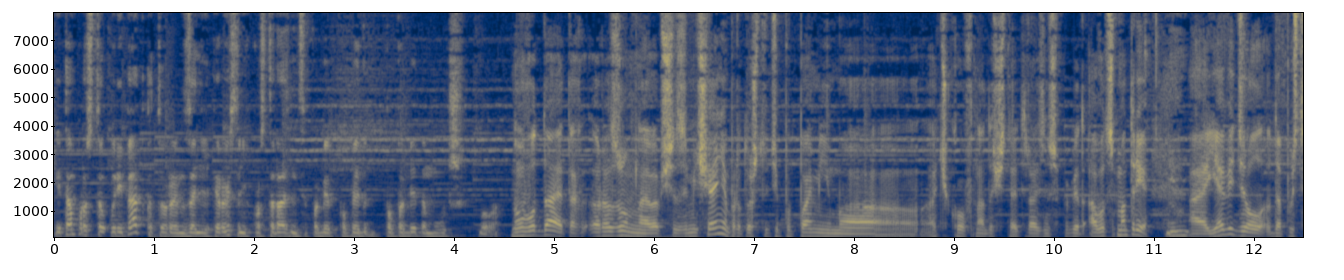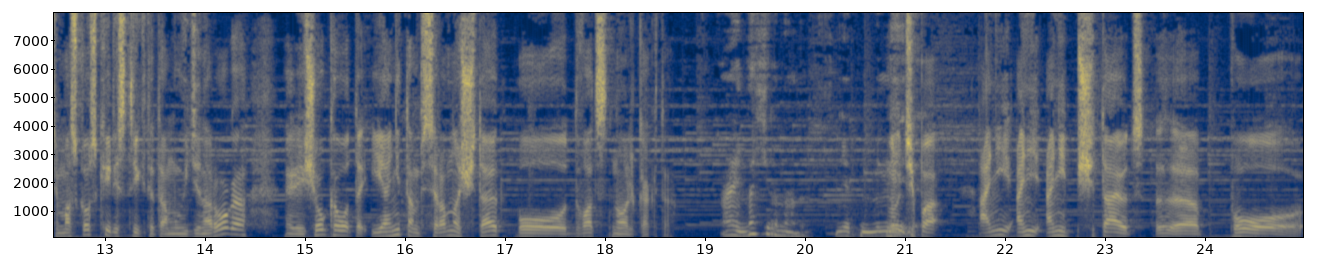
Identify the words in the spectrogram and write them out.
И там просто у ребят, которые заняли первое место, у них просто разница побед, побед, по победам лучше была. Ну вот да, это разумное вообще замечание про то, что типа помимо очков надо считать разницу побед. А вот смотри, mm-hmm. я видел, допустим, московские рестрикты там у Единорога или еще у кого-то, и они там все равно считают по 20-0 как-то. Ай, нахер надо. Нет, ну, не... типа, они, они, они считают э, по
